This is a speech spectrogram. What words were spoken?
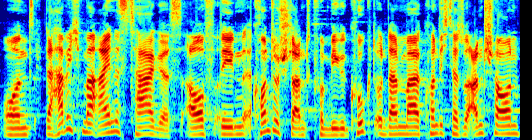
Und da habe ich mal eines Tages auf den Kontostand von mir geguckt und dann mal konnte ich da so anschauen,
